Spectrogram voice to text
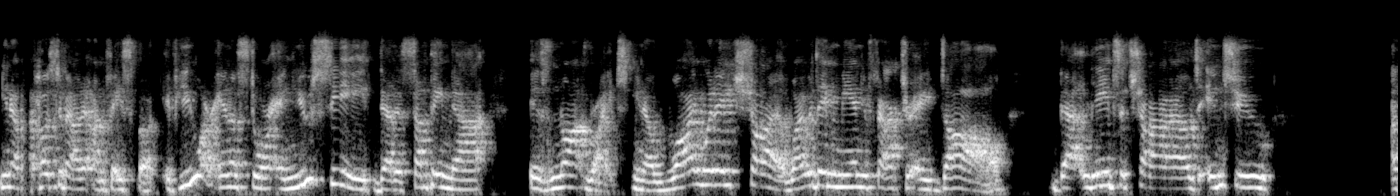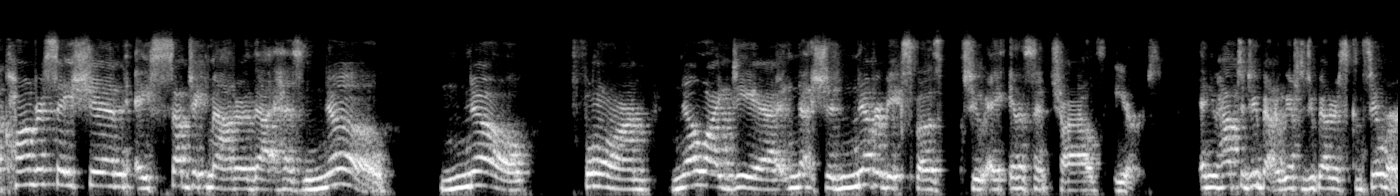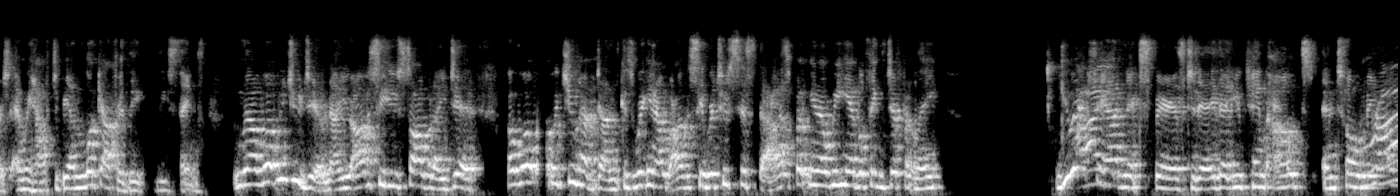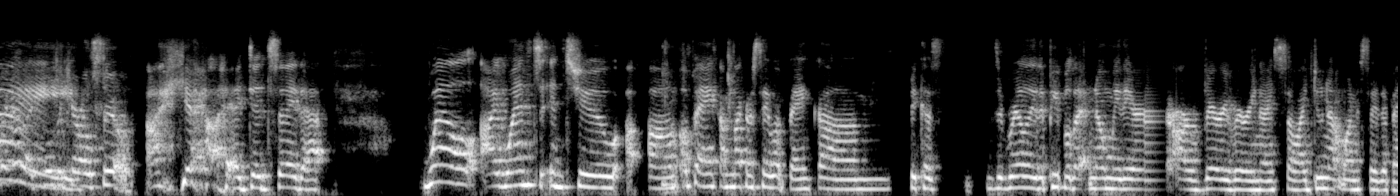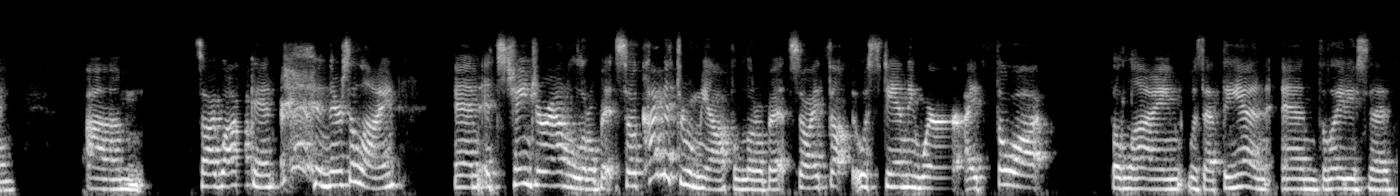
you know, post about it on Facebook. If you are in a store and you see that it's something that is not right, you know, why would a child, why would they manufacture a doll that leads a child into a conversation, a subject matter that has no, no form, no idea, no, should never be exposed to an innocent child's ears. And you have to do better. We have to do better as consumers, and we have to be on the lookout for the, these things. Now, what would you do? Now, you obviously you saw what I did, but what would you have done? Because we, you know, obviously we're two sisters, but you know, we handle things differently. You actually I- had an experience today that you came out and told me, oh God, I pulled a Right. Carol Sue. I, yeah, I did say that. Well, I went into um, a bank. I'm not going to say what bank um, because the, really the people that know me there are very, very nice. So I do not want to say the bank. Um, so I walk in and there's a line and it's changed around a little bit. So it kind of threw me off a little bit. So I thought it was standing where I thought the line was at the end. And the lady said,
